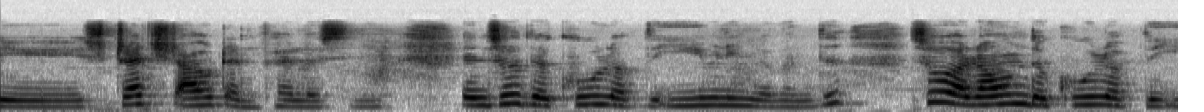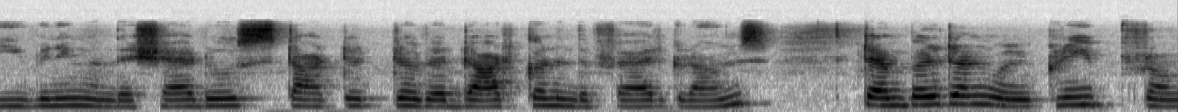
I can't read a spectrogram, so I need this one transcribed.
they stretched out and fell asleep and so the cool of the evening வந்து so around the cool of the evening when the shadows started to darken in the fairgrounds templeton will creep from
